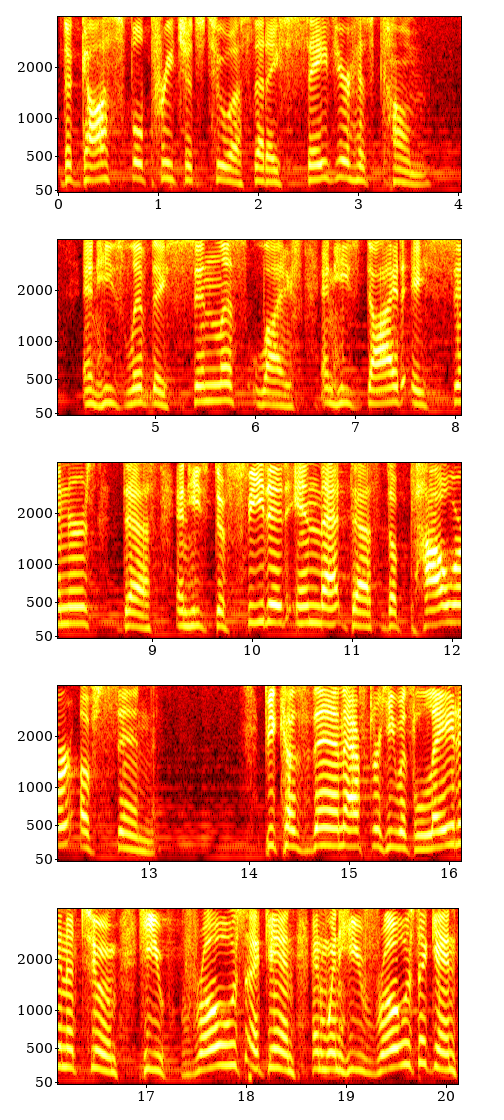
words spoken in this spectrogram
The gospel preaches to us that a Savior has come and he's lived a sinless life and he's died a sinner's death and he's defeated in that death the power of sin. Because then, after he was laid in a tomb, he rose again. And when he rose again,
